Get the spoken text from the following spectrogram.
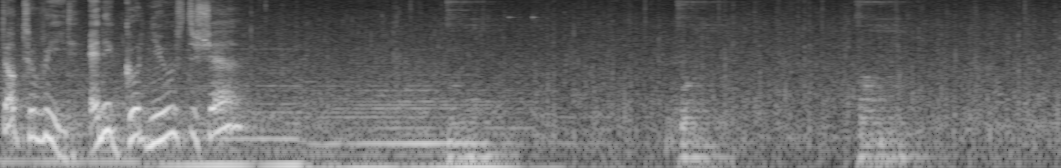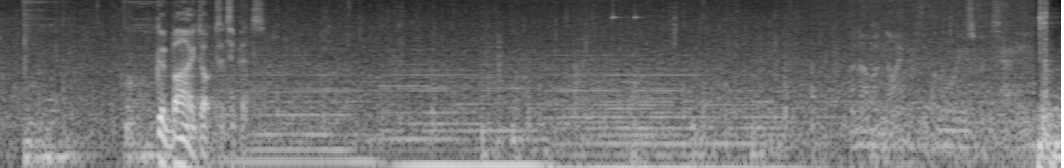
Dr. Reid, any good news to share? Goodbye, Dr. Tippett. Another night of the glorious battalion.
